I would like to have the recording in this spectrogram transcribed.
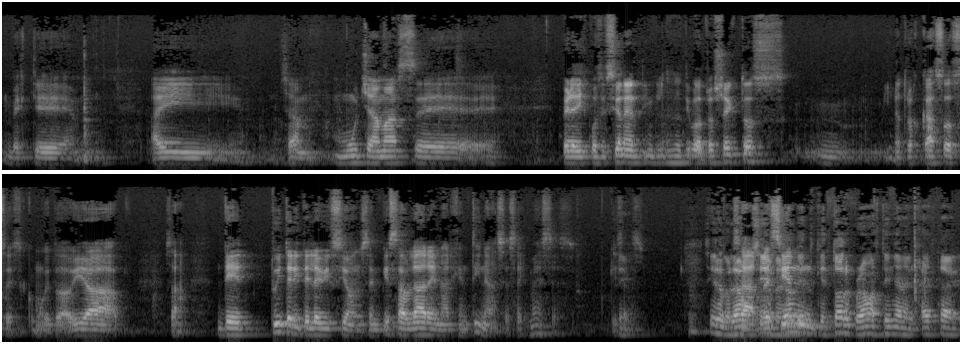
ves que mm, hay mucha más eh, predisposición a implementar este tipo de proyectos, mm, y en otros casos es como que todavía, o sea, de Twitter y televisión se empieza a hablar en Argentina hace seis meses, quizás. Sí, es lo que O sea, hablamos siempre, ¿no? recién- que, que todos los programas tengan el hashtag.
